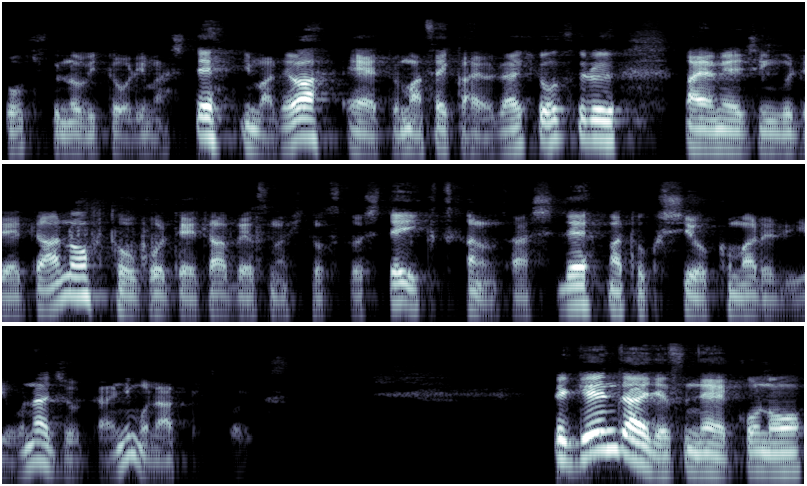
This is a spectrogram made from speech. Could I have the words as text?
大きく伸びておりまして、今では、えっ、ー、と、まあ、世界を代表するバイアメージングデータの投稿データベースの一つとして、いくつかの雑誌で、まあ、特集を組まれるような状態にもなってで現在ですね、この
